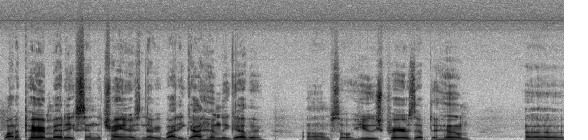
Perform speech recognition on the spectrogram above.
while the paramedics and the trainers and everybody got him together. Um, so huge prayers up to him. Uh,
